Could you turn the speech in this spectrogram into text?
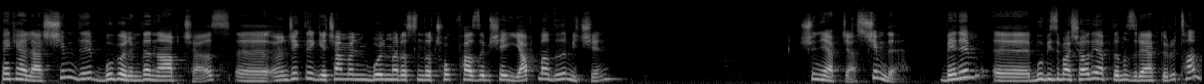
Pekala şimdi bu bölümde ne yapacağız? Ee, öncelikle geçen bölüm bölüm arasında çok fazla bir şey yapmadığım için şunu yapacağız. Şimdi benim e, bu bizim aşağıda yaptığımız reaktörü tam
